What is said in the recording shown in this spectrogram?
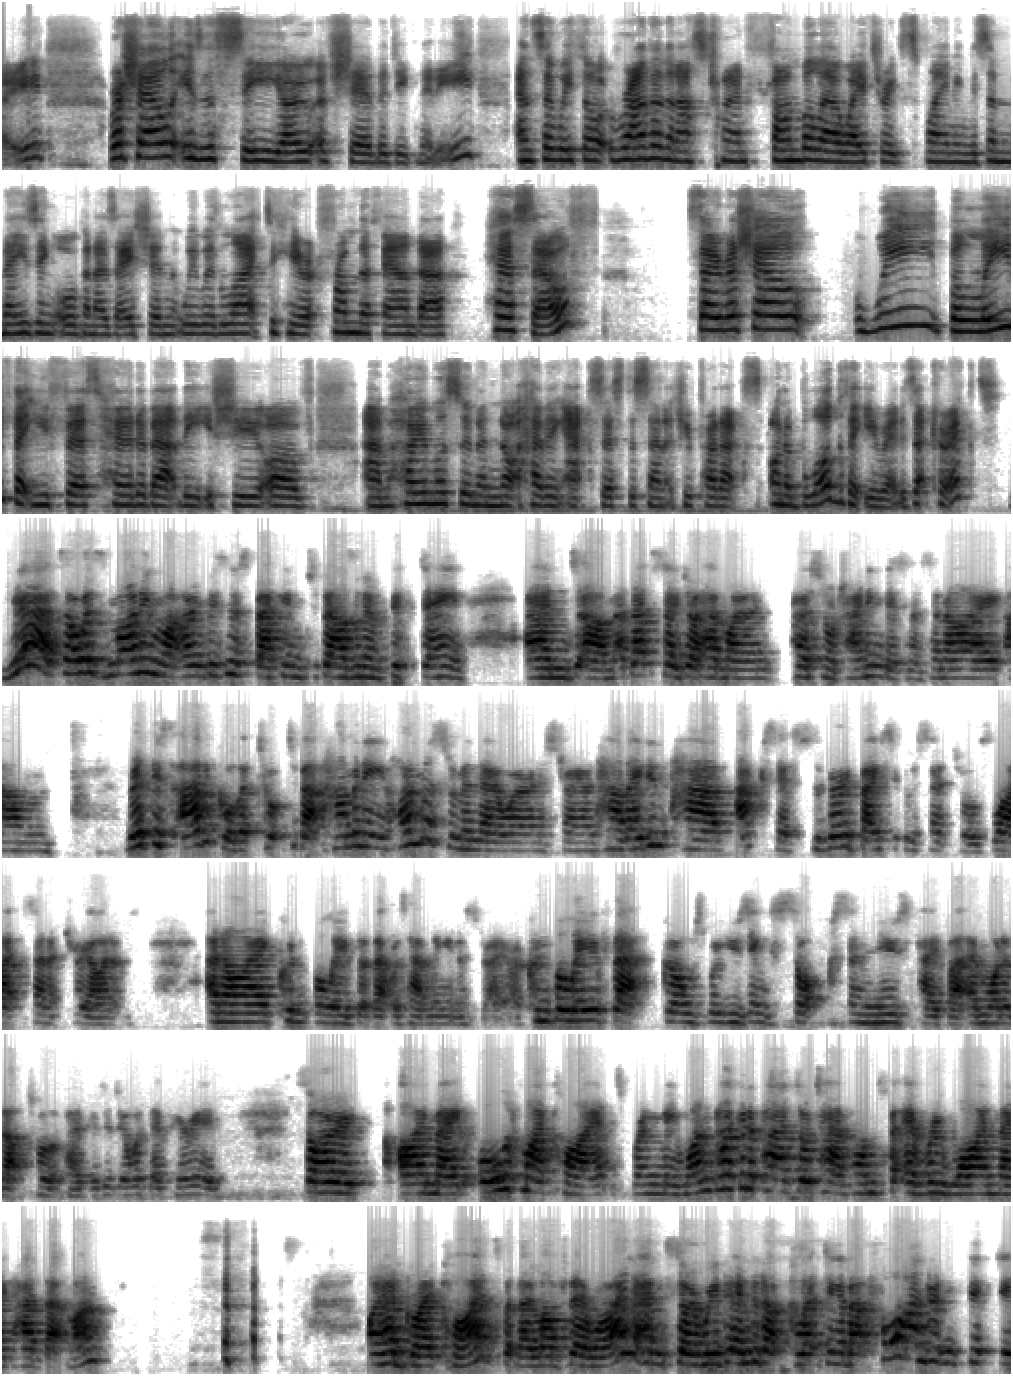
Rochelle is the CEO of Share the Dignity. And so we thought rather than us try and fumble our way through explaining this amazing organization, we would like to hear it from the founder herself. So, Rochelle, we believe that you first heard about the issue of um, homeless women not having access to sanitary products on a blog that you read. Is that correct? Yeah, so I was minding my own business back in 2015. And um, at that stage, I had my own personal training business. And I um, read this article that talked about how many homeless women there were in Australia and how they didn't have access to the very basic essentials like sanitary items. And I couldn't believe that that was happening in Australia. I couldn't believe that girls were using socks and newspaper and wadded up toilet paper to deal with their period. So I made all of my clients bring me one packet of pads or tampons for every wine they'd had that month. I had great clients, but they loved their wine. And so we'd ended up collecting about 450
